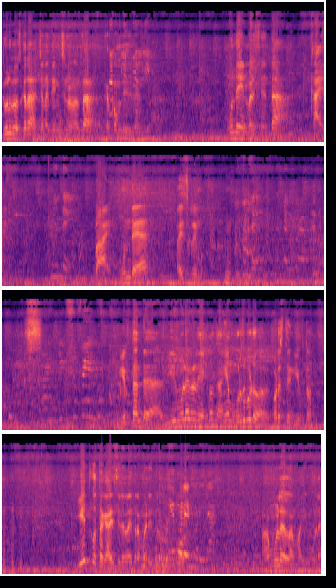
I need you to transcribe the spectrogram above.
ಇವಳಿಗೋಸ್ಕರ ಚೆನ್ನಾಗಿ ತೆಂಗಿಸೋಣ ಅಂತ ಕರ್ಕೊಂಬಂದಿದ್ದೀನಿ ಮುಂದೆ ಏನು ಮಾಡಿಸ್ತೀನಿ ಅಂತ? ಕಾಯಿರಿ? ಬಾಯ್. ಮುಂದೆ ಐಸ್ ಕ್ರೀಮು ಗಿಫ್ಟ್ ಅಂತ. ಈ ಮೂಳೆಗಳನ್ನ ಯಾಕೊಂದು ಹಂಗೆ ಮುರಿದ್ಬಿಡು ಕೊಡಿಸ್ತೀನಿ ಗಿಫ್ಟು ಏತ್ ಗೊತ್ತಾಗ ಗಾಯ್ಸ್ ಇದೆಲ್ಲ ಈ ಥರ ಮಾಡಿದ್ದು. ಆ ಮೂಳೆ ಅಲ್ಲಮ್ಮ ಈ ಮೂಳೆ.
